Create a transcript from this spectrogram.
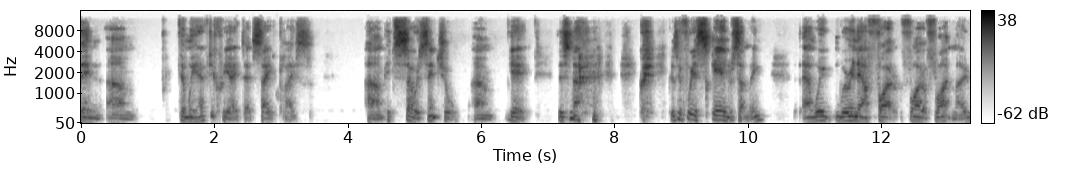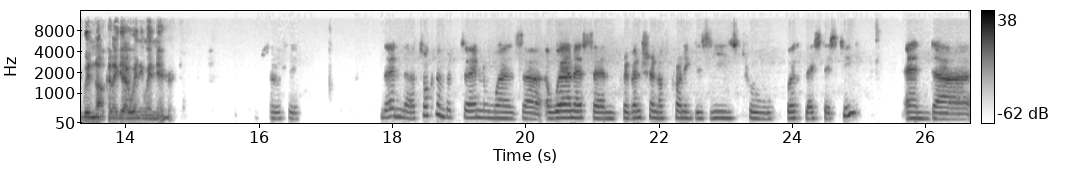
then um, then we have to create that safe place um, it's so essential. Um, yeah, there's no because if we're scared of something and we're we're in our fight fight or flight mode, we're not going to go anywhere near it. Absolutely. Then uh, talk number 10 was uh, awareness and prevention of chronic disease through workplace testing. And uh,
